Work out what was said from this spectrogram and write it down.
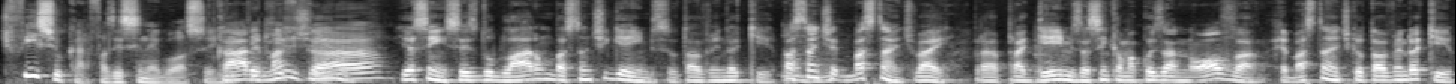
Difícil, cara, fazer esse negócio aí. Cara, imagina. ficar- E assim, vocês dublaram bastante games, eu tava vendo aqui. Bastante, bastante, vai. Pra, pra games, assim, que é uma coisa nova, é bastante que eu tava vendo aqui.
